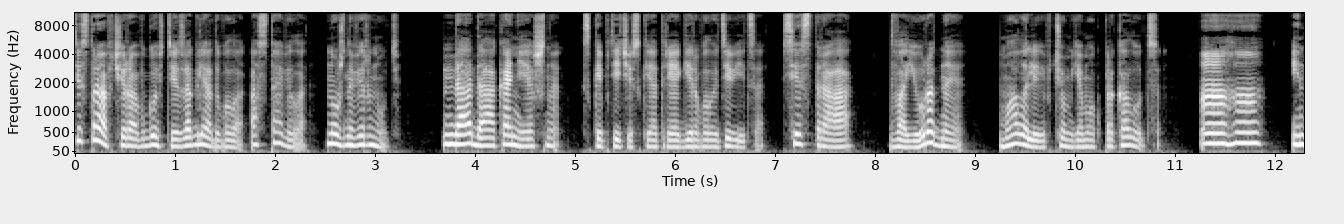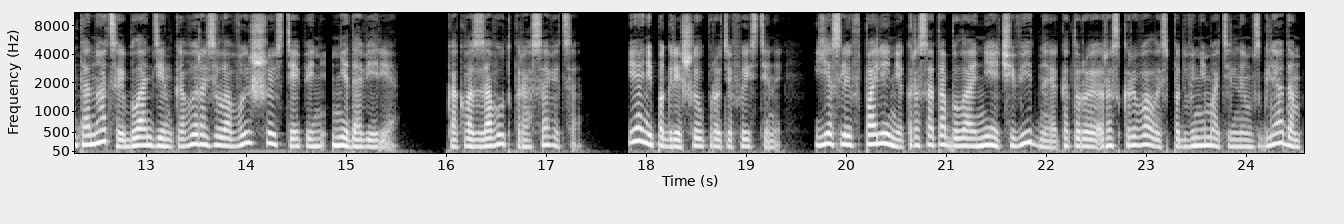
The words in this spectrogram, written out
Сестра вчера в гости заглядывала, оставила, нужно вернуть». «Да-да, конечно», — скептически отреагировала девица. «Сестра. Двоюродная? Мало ли, в чем я мог проколоться». «Ага». Интонацией блондинка выразила высшую степень недоверия. «Как вас зовут, красавица?» Я не погрешил против истины. Если в Полине красота была неочевидная, которая раскрывалась под внимательным взглядом,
